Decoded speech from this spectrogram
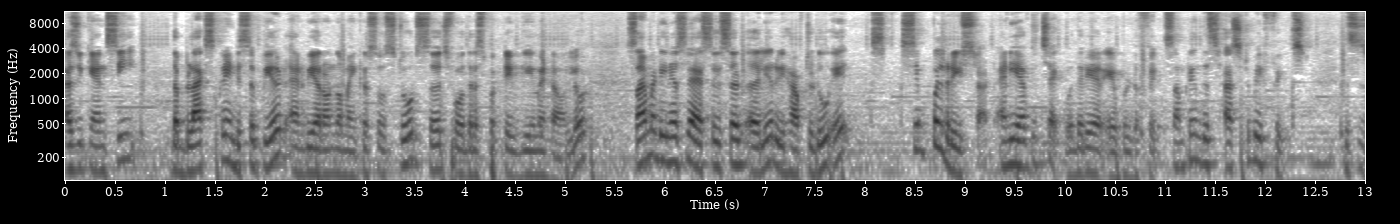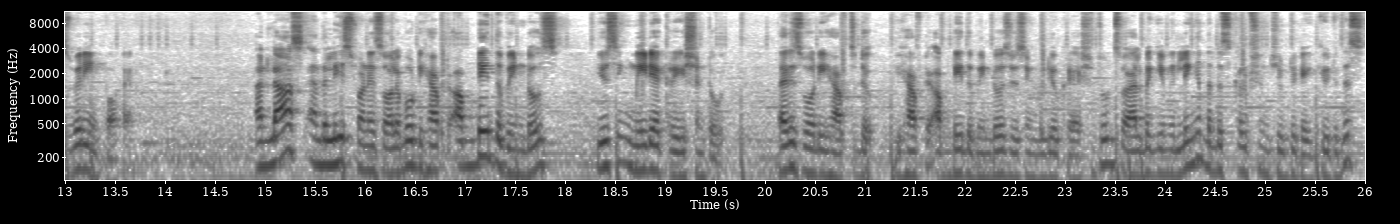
as you can see the black screen disappeared and we are on the microsoft store. Search for the respective game and download. Simultaneously as i said earlier you have to do a simple restart and you have to check whether you are able to fix something. This has to be fixed. This is very important. And last and the least one is all about you have to update the windows using media creation tool. That is what you have to do. You have to update the windows using video creation tool. So i'll be giving a link in the description to take you to this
